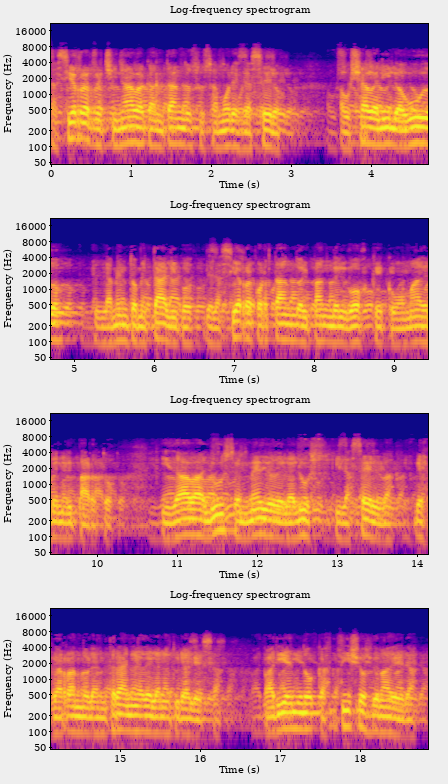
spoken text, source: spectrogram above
La sierra rechinaba cantando sus amores de acero, aullaba el hilo agudo, el lamento metálico de la sierra cortando el pan del bosque como madre en el parto, y daba luz en medio de la luz y la selva, desgarrando la entraña de la naturaleza, pariendo castillos de madera,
